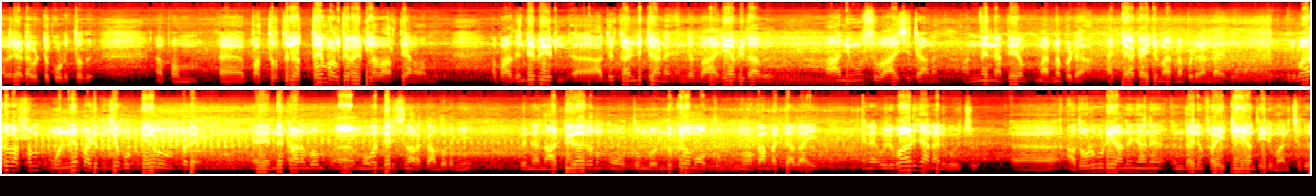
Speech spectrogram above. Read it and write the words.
അവർ ഇടപെട്ട് കൊടുത്തത്. അപ്പം പത്രത്തിൽ അത്രയും വൾഗറായിട്ടുള്ള വാർത്തയാണ് വന്നത്. അപ്പം അതിന്റെ പേരിൽ അത് കണ്ടിട്ടാണ് എന്റെ ഭാര്യാപിതാവ് ആ ന്യൂസ് വായിച്ചിട്ടാണ് അന്ന് തന്നെ അദ്ദേഹം മരണപ്പെടുക അറ്റാക്കായിട്ട് മരണപ്പെടുക ഉണ്ടായത് ഒരുപാട് വർഷം മുന്നേ പഠിപ്പിച്ച കുട്ടികൾ ഉൾപ്പെടെ എന്നെ കാണുമ്പം മുഖം തിരിച്ച് നടക്കാൻ തുടങ്ങി. പിന്നെ നാട്ടുകാരെ മുഖത്തും ബന്ധുക്കളെ മുഖത്തും നോക്കാൻ പറ്റാതായി. അങ്ങനെ ഒരുപാട് ഞാൻ അനുഭവിച്ചു. അതോടുകൂടിയാണ് ഞാൻ എന്തായാലും ഫൈറ്റ് ചെയ്യാൻ തീരുമാനിച്ചത്.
